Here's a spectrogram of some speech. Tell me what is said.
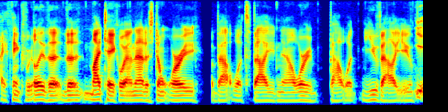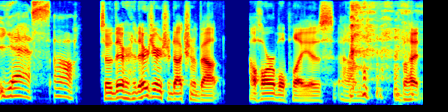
I think really the the my takeaway on that is don't worry about what's valued now. Worry about what you value. Y- yes. Oh. So there, there's your introduction about how horrible play is. Um, but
